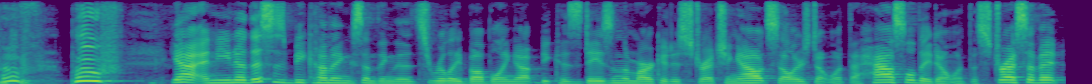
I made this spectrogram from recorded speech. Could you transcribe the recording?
Poof. Poof. Yeah, and you know, this is becoming something that's really bubbling up because days in the market is stretching out. Sellers don't want the hassle, they don't want the stress of it.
